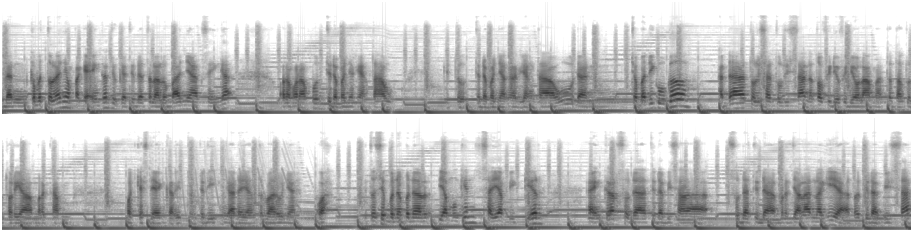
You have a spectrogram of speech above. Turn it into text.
Dan kebetulan yang pakai Anchor juga tidak terlalu banyak sehingga orang-orang pun tidak banyak yang tahu gitu. Tidak banyak yang tahu dan coba di Google ada tulisan-tulisan atau video-video lama tentang tutorial merekam podcast di Anchor itu. Jadi nggak ada yang terbarunya. Wah itu sih benar-benar ya mungkin saya pikir Anchor sudah tidak bisa sudah tidak berjalan lagi ya atau tidak bisa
